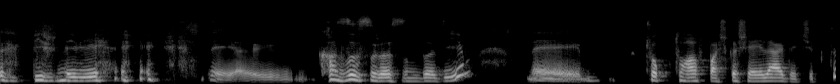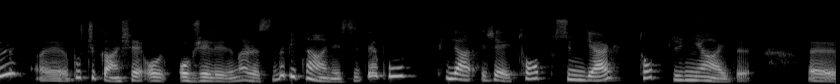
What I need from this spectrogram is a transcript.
bir nevi kazı sırasında diyeyim. E, çok tuhaf başka şeyler de çıktı. E, bu çıkan şey o, objelerin arasında bir tanesi de bu pla, şey top sünger top dünyaydı. E,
